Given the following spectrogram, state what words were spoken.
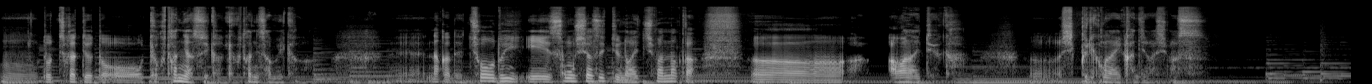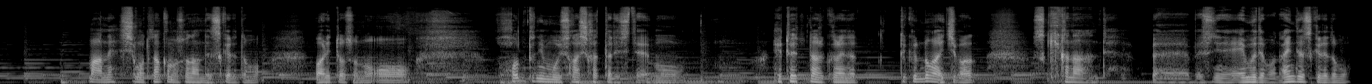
うん、どっちかっていうと、極端に暑いか、極端に寒いか。えー、なんかで、ちょうどいい、えー、過ごしやすいっていうのが一番なんか、うん、合わないというか、うん、しっくりこない感じがします。まあね、仕事なんかもそうなんですけれども、割とその、本当にもう忙しかったりして、もう、ヘトヘトになるくらいになってくるのが一番好きかななんて、えー、別にね、M でもないんですけれども、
